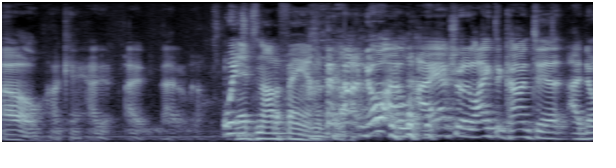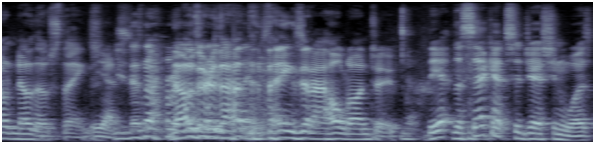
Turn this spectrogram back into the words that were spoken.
Oh, okay. I, I, I don't know. Which Ed's not a fan of that. no, I, I actually like the content. I don't know those things. yes. it does not Those are any not the things. things that I hold on to. The the second suggestion was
